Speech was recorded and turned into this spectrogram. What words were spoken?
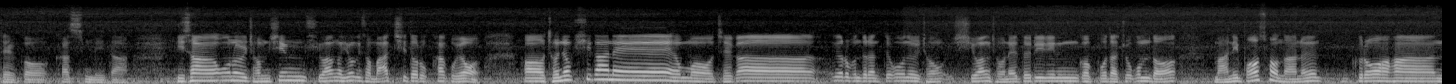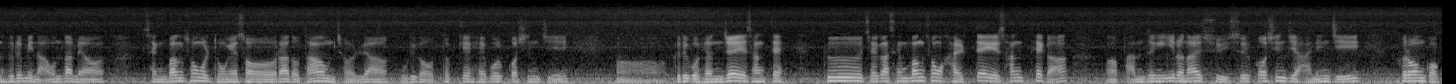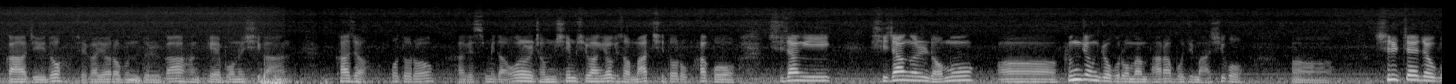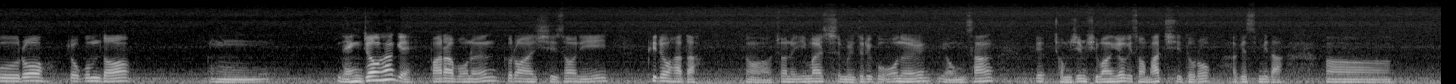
될 것 같습니다. 이상 오늘 점심 시황은 여기서 마치도록 하고요. 어, 저녁 시간에 뭐 제가 여러분들한테 오늘 저- 시황 전해드리는 것보다 조금 더 많이 벗어나는 그러한 흐름이 나온다면 생방송을 통해서라도 다음 전략 우리가 어떻게 해볼 것인지 어, 그리고 현재의 상태 그 제가 생방송 할 때의 상태가 어, 반등이 일어날 수 있을 것인지 아닌지 그런 것까지도 제가 여러분들과 함께 보는 시간 가져보도록 하겠습니다. 오늘 점심 시황 여기서 마치도록 하고 시장이 시장을 너무 어, 긍정적으로만 바라보지 마시고 어, 실제적으로 조금 더 음, 냉정하게 바라보는 그러한 시선이 필요하다. 어, 저는 이 말씀을 드리고 오늘 영상 점심 시황 여기서 마치도록 하겠습니다. 어,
